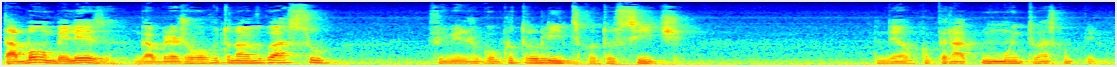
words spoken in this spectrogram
Tá bom, beleza. O Gabriel jogou contra o Nova Iguaçu. O Firmino jogou contra o Leeds, contra o City. Entendeu? Um campeonato muito mais competitivo.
